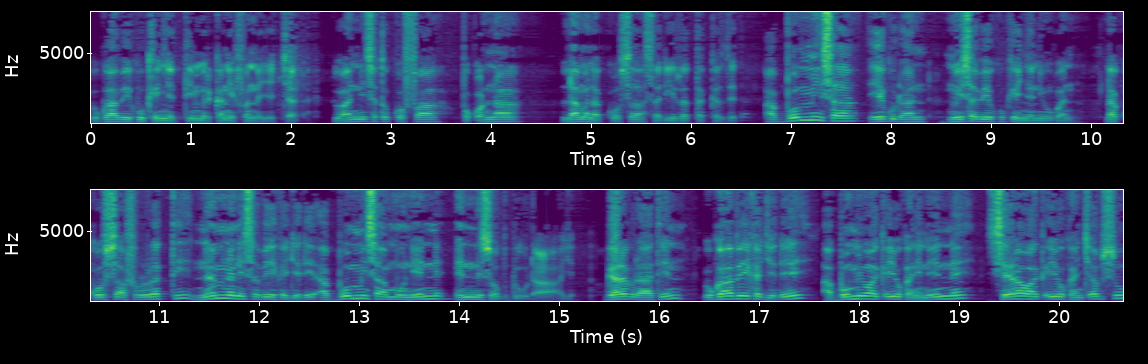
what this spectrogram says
dhugaa beekuu keenya ittiin mirkaneeffanna jechaadha. Yohaannis tokkoffaa boqonnaa lama lakkoofsa sadii irratti akkas jedha. Abboommi isaa eeguudhaan nu isa beekuu keenya ni hubanna. Lakkoofsa afur irratti namni isa beeka jedhee abboommi isaa immoo neenne inni sobduudha. Gara biraatiin dhugaa beeka jedhee abboommi waaqayyoo kan hin eenne seera waaqayyoo kan cabsu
